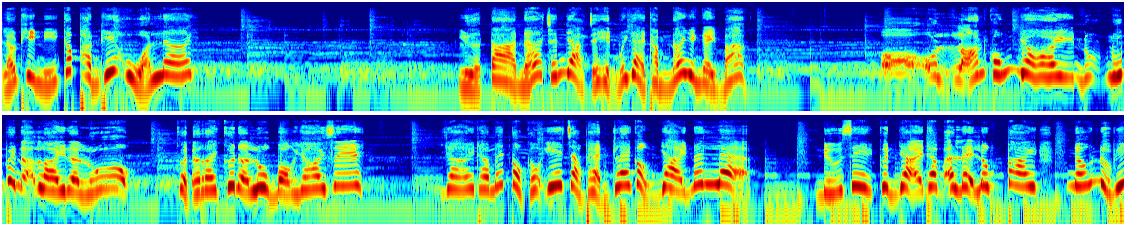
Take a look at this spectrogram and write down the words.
แล้วทีนี้ก็พันที่หัวเลย เหลือตานะ ฉันอยากจะเห็นว่ายายทำหน้ายังไงบ้าง โอ้หลานของยายหนูหนูเป็นอะไรนะลูก เกิดอะไรขึ้นนะลูกบอกยายสิยายทำให้ตกเก้าอี้จากแผนแกล้งของยายนั่นแหละ ดูสิ คุณยายทำอะไรลงไป น้องหนูพิ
